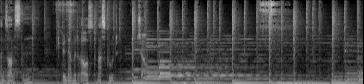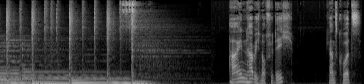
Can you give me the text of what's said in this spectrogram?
Ansonsten, ich bin damit raus. Mach's gut. Ciao. Einen habe ich noch für dich. Ganz kurz.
